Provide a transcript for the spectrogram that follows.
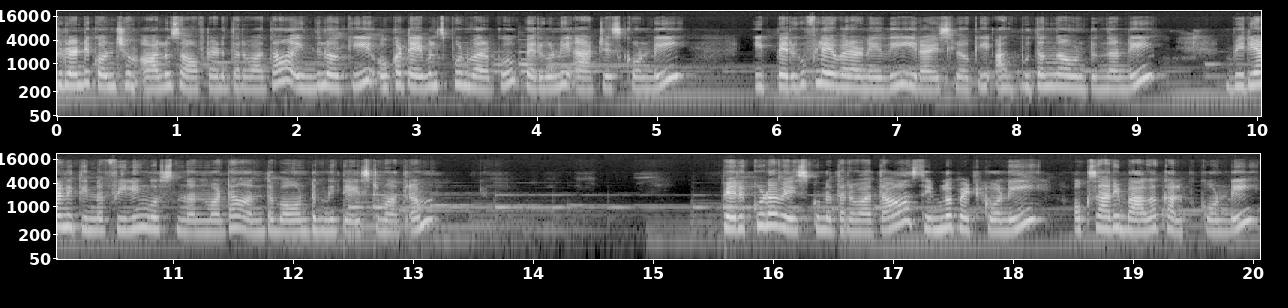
చూడండి కొంచెం ఆలు సాఫ్ట్ అయిన తర్వాత ఇందులోకి ఒక టేబుల్ స్పూన్ వరకు పెరుగుని యాడ్ చేసుకోండి. ఈ పెరుగు ఫ్లేవర్ అనేది ఈ రైస్లోకి అద్భుతంగా ఉంటుందండి. బిర్యానీ తిన్న ఫీలింగ్ వస్తుందన్నమాట అంత బాగుంటుంది టేస్ట్ మాత్రం. పెరుగు కూడా వేసుకున్న తర్వాత సిమ్లో పెట్టుకొని ఒకసారి బాగా కలుపుకోండి.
